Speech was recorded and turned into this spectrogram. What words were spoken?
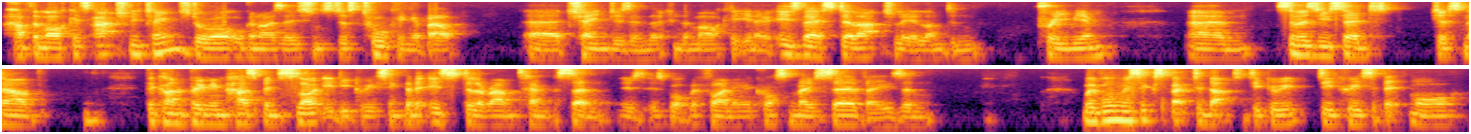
have the markets actually changed, or are organisations just talking about uh, changes in the in the market. You know, is there still actually a London premium? Um, so as you said just now, the kind of premium has been slightly decreasing, but it is still around ten percent. Is, is what we're finding across most surveys, and we've almost expected that to decre- decrease a bit more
